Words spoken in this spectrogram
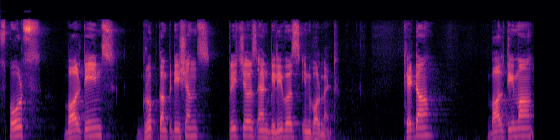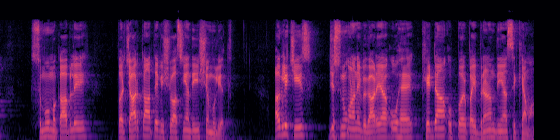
sports, ball teams, group competitions, preachers and believers involvement. ਖੇਡਾਂ ਬਾਲ ਟੀਮਾਂ ਸਮੂਹ ਮੁਕਾਬਲੇ ਪ੍ਰਚਾਰਕਾਂ ਅਤੇ ਵਿਸ਼ਵਾਸੀਆਂ ਦੀ ਸ਼ਮੂਲੀਅਤ ਅਗਲੀ ਚੀਜ਼ ਜਿਸ ਨੂੰ ਉਹਨਾਂ ਨੇ ਵਿਗਾੜਿਆ ਉਹ ਹੈ ਖੇਡਾਂ ਉੱਪਰ ਭਾਈ ਬ੍ਰਹਮ ਦੀਆਂ ਸਿੱਖਿਆਵਾਂ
